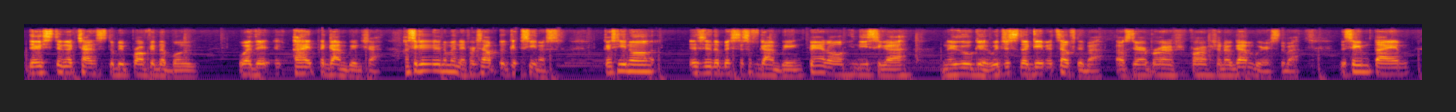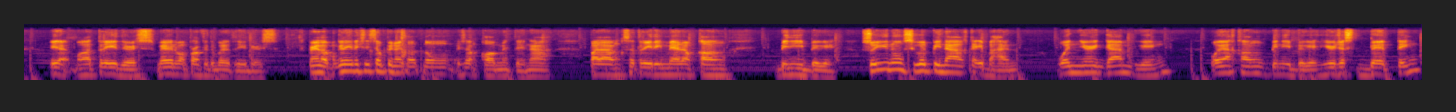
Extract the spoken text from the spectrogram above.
there's still a chance to be profitable whether kahit na gambling siya. Kasi ganoon naman eh, for example, casinos. Casino is in the business of gambling pero hindi sila nagugi, which is the game itself, di ba? Tapos there are pro- professional gamblers, di ba? the same time, yeah, mga traders, meron mga profitable na traders. Pero maganda yung isang pinag out nung isang comment eh, na parang sa trading meron kang binibili. So yun yung siguro pinakakaibahan. When you're gambling, wala kang binibili. You're just betting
